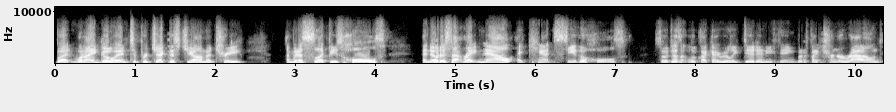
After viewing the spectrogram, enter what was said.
But when I go in to project this geometry, I'm going to select these holes. And notice that right now I can't see the holes. So it doesn't look like I really did anything. But if I turn around,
